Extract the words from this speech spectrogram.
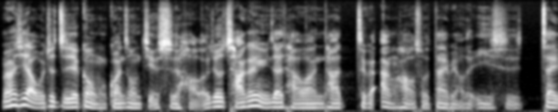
没关系啊，我就直接跟我们观众解释好了，就是茶跟鱼在台湾，它这个暗号所代表的意思，在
